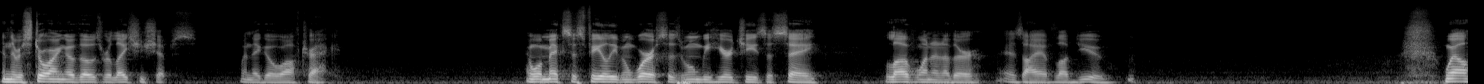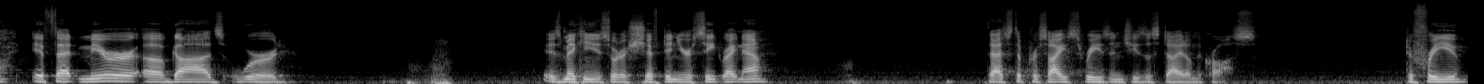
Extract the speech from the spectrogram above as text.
and the restoring of those relationships when they go off track. And what makes us feel even worse is when we hear Jesus say, Love one another as I have loved you. Well, if that mirror of God's word is making you sort of shift in your seat right now, that's the precise reason Jesus died on the cross to free you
